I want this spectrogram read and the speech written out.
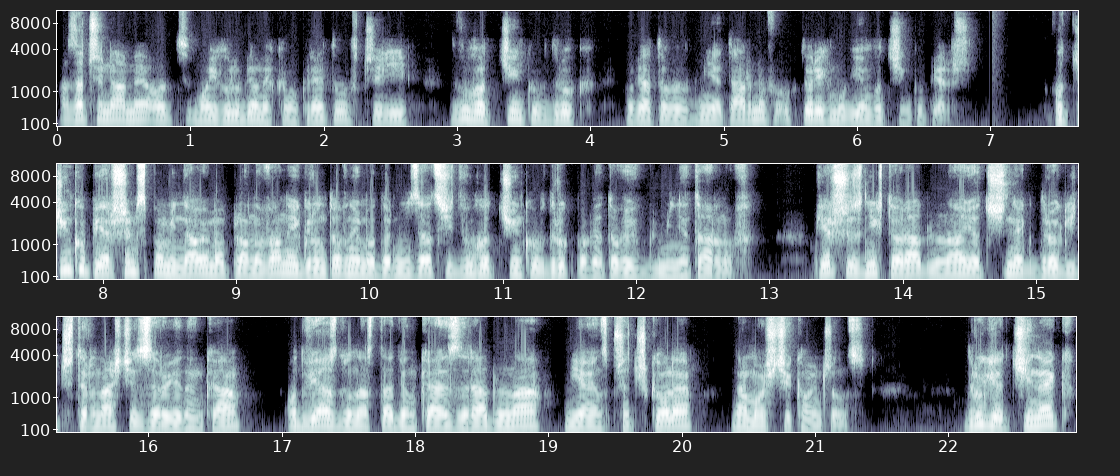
a zaczynamy od moich ulubionych konkretów, czyli dwóch odcinków dróg powiatowych w gminie Tarnów, o których mówiłem w odcinku pierwszym. W odcinku pierwszym wspominałem o planowanej gruntownej modernizacji dwóch odcinków dróg powiatowych w gminie Tarnów. Pierwszy z nich to Radlna i odcinek drogi 1401K od wjazdu na stadion KS Radlna, mijając przedszkole, na moście kończąc. Drugi odcinek,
